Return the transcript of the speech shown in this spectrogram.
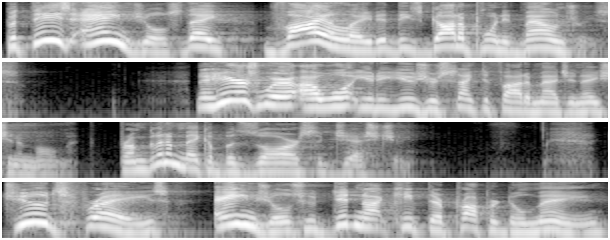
But these angels, they violated these God appointed boundaries. Now, here's where I want you to use your sanctified imagination a moment. For I'm going to make a bizarre suggestion. Jude's phrase, angels who did not keep their proper domain,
